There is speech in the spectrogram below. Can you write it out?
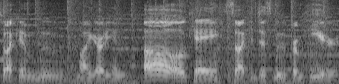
So I can move my guardian. Oh, okay. So I can just move from here.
